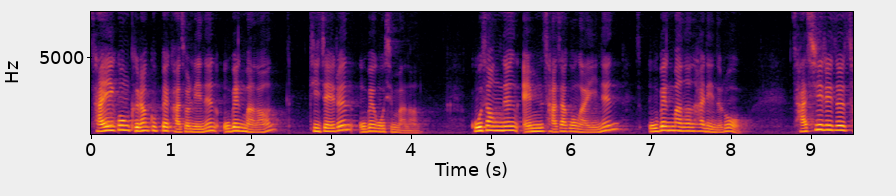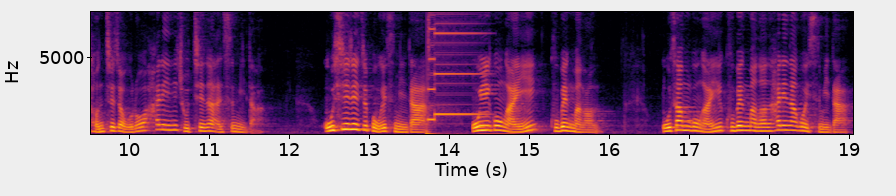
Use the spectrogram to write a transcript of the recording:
420 그랑 쿠페 가솔린은 500만원, 디젤은 550만원, 고성능 M440i는 500만원 할인으로 4시리즈 전체적으로 할인이 좋지는 않습니다. 5시리즈 보겠습니다. 520i 900만원, 530i 900만원 할인하고 있습니다.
